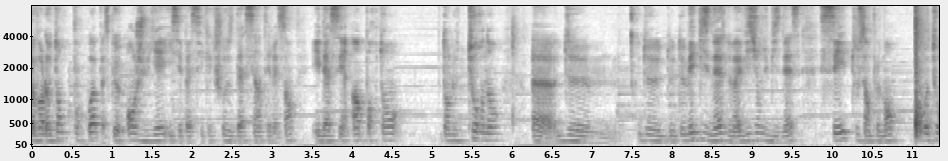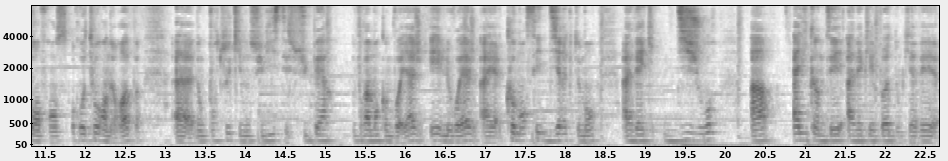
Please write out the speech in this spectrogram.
avoir le temps. Pourquoi? Parce qu'en juillet, il s'est passé quelque chose d'assez intéressant et d'assez important dans le tournant euh, de, de, mes business, de ma vision du business. C'est tout simplement retour en France, retour en Europe. Euh, donc pour tous qui m'ont suivi, c'était super vraiment comme voyage. Et le voyage a commencé directement avec 10 jours à Alicante avec les potes. Donc il y avait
